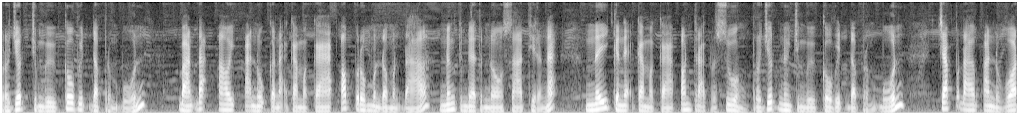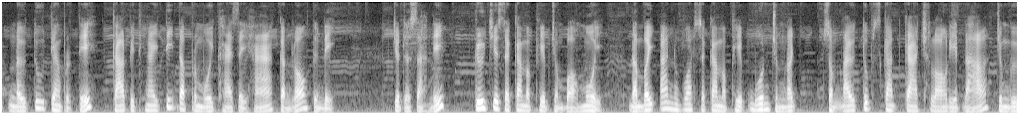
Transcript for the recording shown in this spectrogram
ប្រយុទ្ធជំងឺ Covid-19 បានដាក់ឲ្យអនុគណៈកម្មការអប់រំបណ្ដុះបណ្ដាលនិងទំនាក់ទំនងសាធារណៈនៃគណៈកម្មការអន្តរក្រសួងប្រយុទ្ធនឹងជំងឺ Covid-19 ចាប់ផ្ដើមអនុវត្តនៅទូទាំងប្រទេសកាលពីថ្ងៃទី16ខែសីហាកន្លងទៅនេះយុទ្ធសាស្ត្រនេះគឺជាសកម្មភាពចម្បងមួយដើម្បីអនុវត្តសកម្មភាព4ចំណុចសម្ដៅទប់ស្កាត់ការឆ្លងរាលដាលជំងឺ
